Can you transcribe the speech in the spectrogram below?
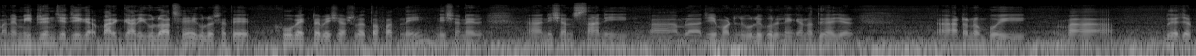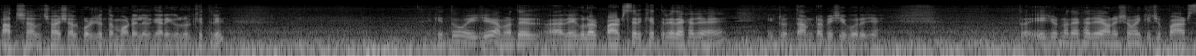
মানে মিড রেঞ্জের যে গাড়িগুলো আছে, এগুলোর সাথে খুব একটা বেশি আসলে তফাৎ নেই। নিশানের নিশান সানি বা আমরা যে মডেলগুলি বলি না কেন, দুই হাজার আটানব্বই বা দুই হাজার পাঁচ সাল, ছয় সাল পর্যন্ত মডেলের গাড়িগুলোর ক্ষেত্রে। কিন্তু ওই যে আমাদের রেগুলার পার্টসের ক্ষেত্রে দেখা যায়, একটু দামটা বেশি পড়ে যায়। তো এই জন্য দেখা যায় অনেক সময় কিছু পার্টস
